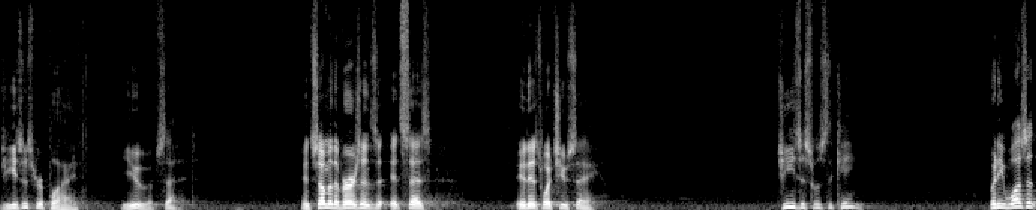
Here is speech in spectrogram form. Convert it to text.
Jesus replied, You have said it. In some of the versions, it says, It is what you say. Jesus was the king. But he wasn't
